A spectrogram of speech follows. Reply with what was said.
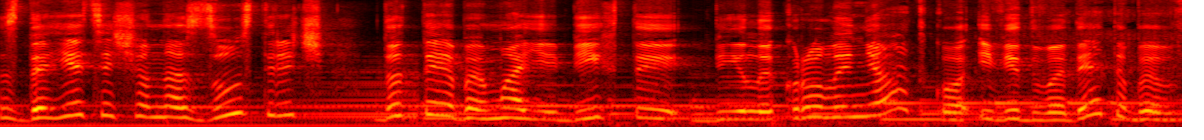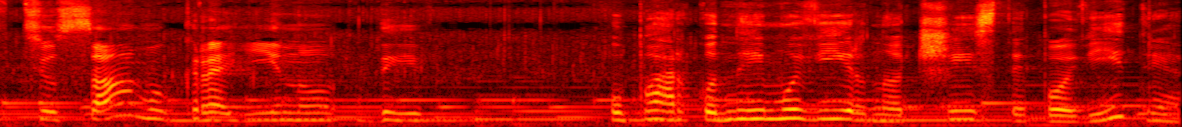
здається, що назустріч до тебе має бігти біле кроленятко і відведе тебе в цю саму країну див. У парку неймовірно чисте повітря,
